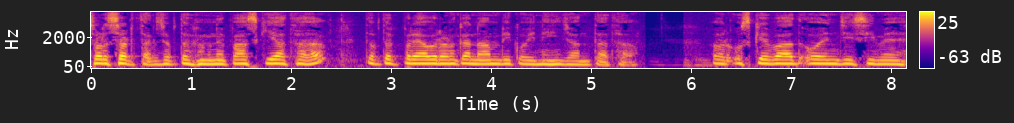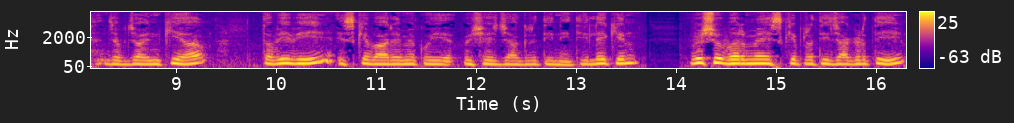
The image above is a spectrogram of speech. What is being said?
सड़सठ तक, जब तक हमने पास किया था, तब तक पर्यावरण का नाम भी कोई नहीं जानता था। और उसके बाद ओएनजीसी में जब ज्वाइन किया, तभी भी इसके बारे में कोई विशेष जागृति नहीं थी। लेकिन विश्व भर में इसके प्रति जागृति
